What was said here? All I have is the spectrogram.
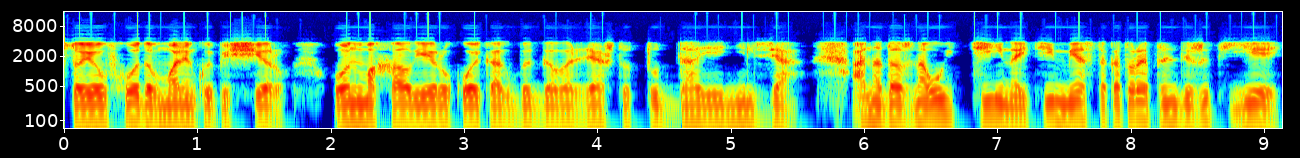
Стоя у входа в маленькую пещеру, он махал ей рукой, как бы говоря, что туда ей нельзя. Она должна уйти, найти место, которое принадлежит ей.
